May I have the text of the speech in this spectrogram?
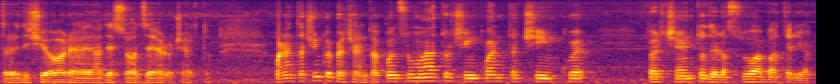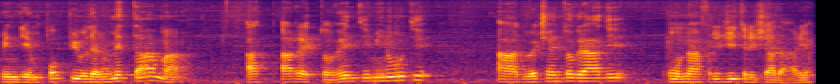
13 ore adesso a zero certo. 45% ha consumato 55% della sua batteria quindi un po' più della metà ma ha, ha retto 20 minuti a 200 gradi una friggitrice ad aria.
